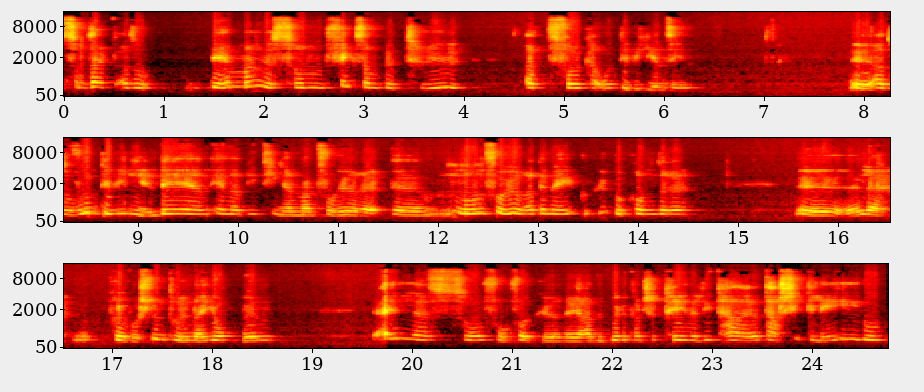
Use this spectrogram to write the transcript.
som sagt, altså Det er mange som f.eks. tror at folk har vondt i viljen sin. Eh, altså vondt i viljen, det er en av de tingene man får høre. Eh, noen får høre at en er hypokondere, eh, eller prøver å sluntre unna jobben. Eller så får folk høre ja, du burde kanskje trene litt her, ta skikkelig og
